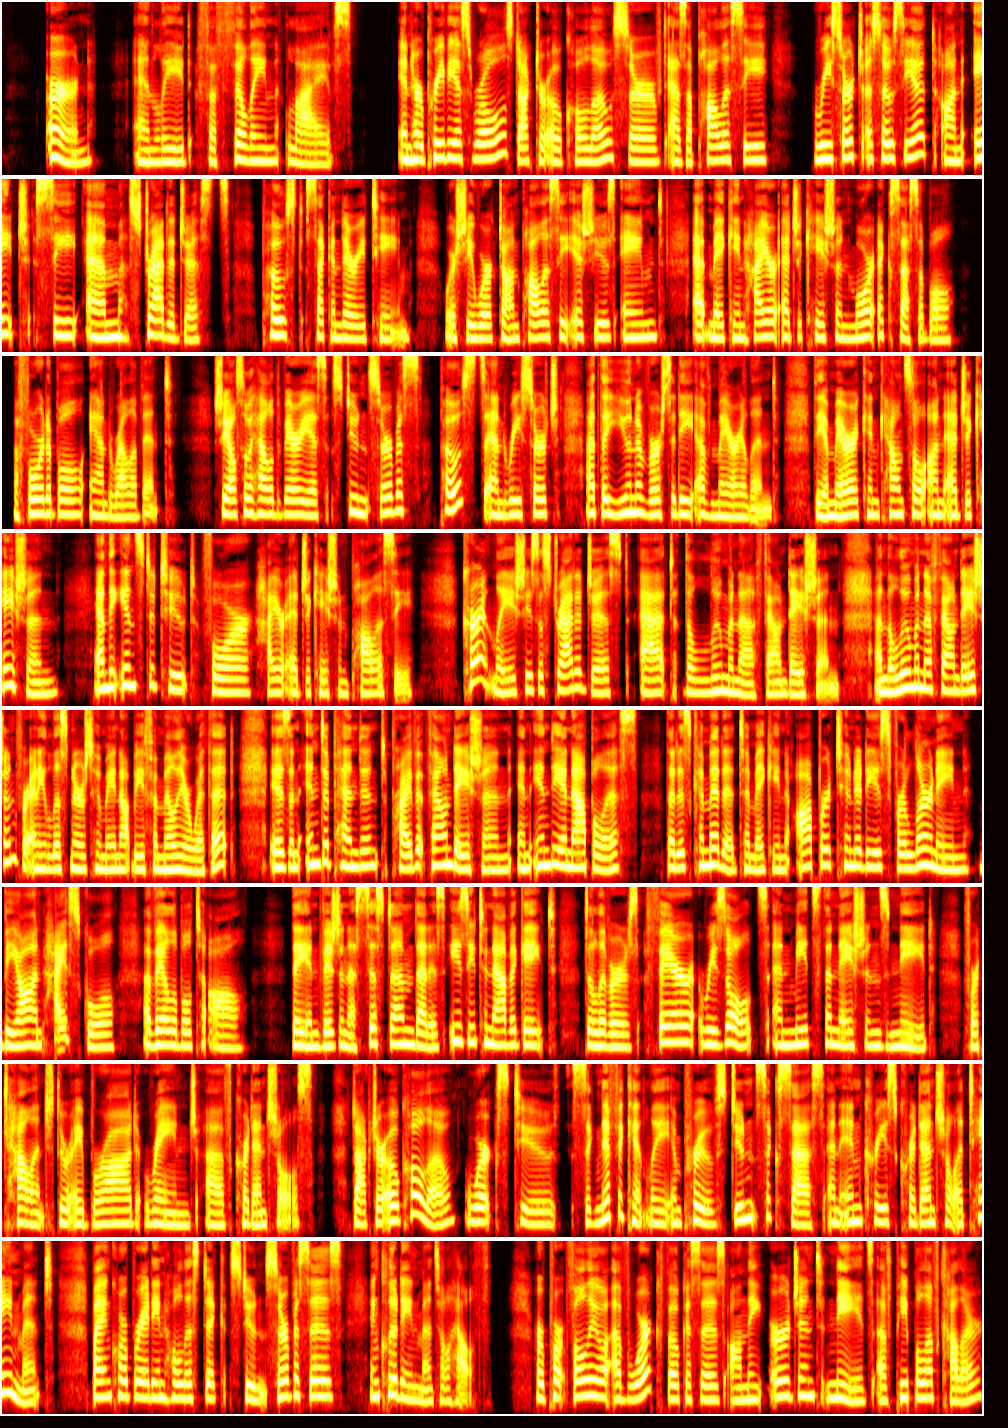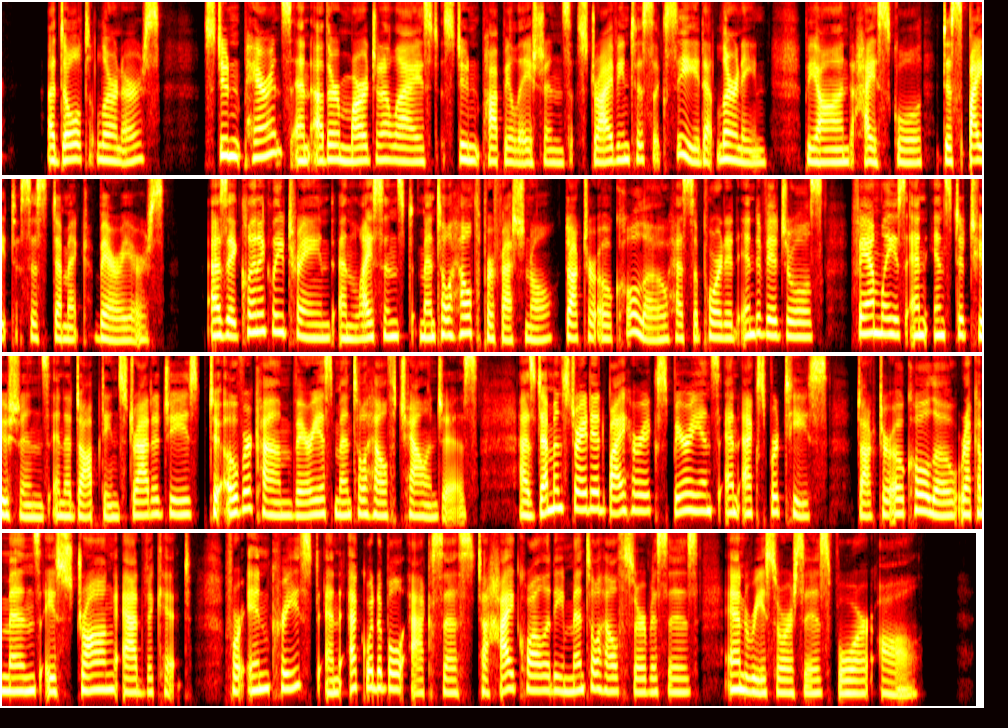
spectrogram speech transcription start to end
earn, and lead fulfilling lives. In her previous roles, Dr. Okolo served as a policy research associate on HCM Strategists post secondary team, where she worked on policy issues aimed at making higher education more accessible, affordable, and relevant. She also held various student service posts and research at the University of Maryland, the American Council on Education, and the Institute for Higher Education Policy. Currently, she's a strategist at the Lumina Foundation. And the Lumina Foundation, for any listeners who may not be familiar with it, is an independent private foundation in Indianapolis that is committed to making opportunities for learning beyond high school available to all. They envision a system that is easy to navigate, delivers fair results, and meets the nation's need for talent through a broad range of credentials. Dr. Okolo works to significantly improve student success and increase credential attainment by incorporating holistic student services, including mental health. Her portfolio of work focuses on the urgent needs of people of color, adult learners, student parents, and other marginalized student populations striving to succeed at learning beyond high school despite systemic barriers. As a clinically trained and licensed mental health professional, Dr. Okolo has supported individuals, families, and institutions in adopting strategies to overcome various mental health challenges. As demonstrated by her experience and expertise, Dr. Okolo recommends a strong advocate for increased and equitable access to high quality mental health services and resources for all.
